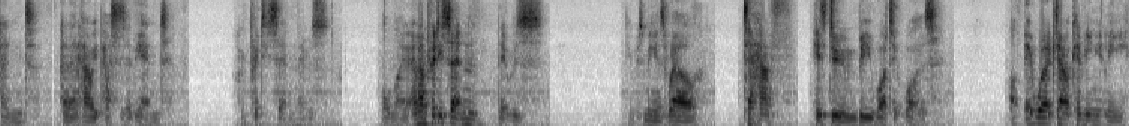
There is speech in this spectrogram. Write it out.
and and then how he passes at the end. I'm pretty certain it was all mine, and I'm pretty certain it was it was me as well to have his doom be what it was. It worked out conveniently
